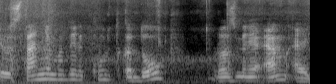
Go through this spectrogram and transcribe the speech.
І остання модель куртка Dope в розмірі ML.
